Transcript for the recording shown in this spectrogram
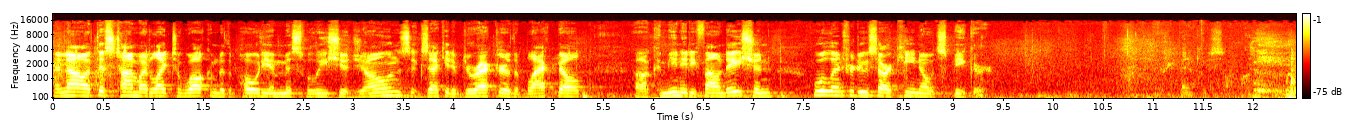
And now at this time, I'd like to welcome to the podium Ms. Felicia Jones, Executive Director of the Black Belt uh, Community Foundation, who will introduce our keynote speaker. Thank you so much.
